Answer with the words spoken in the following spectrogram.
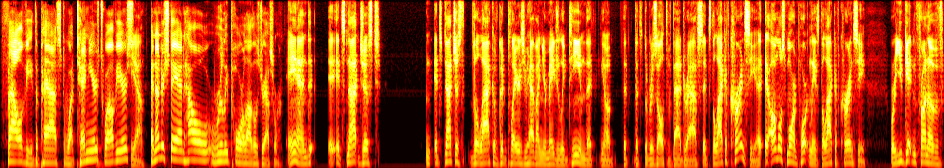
Falvey, the past, what, 10 years, 12 years? Yeah. And understand how really poor a lot of those drafts were. and it's not just it's not just the lack of good players you have on your major league team that you know that that's the result of bad drafts. It's the lack of currency. It- almost more importantly, it's the lack of currency where you get in front of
